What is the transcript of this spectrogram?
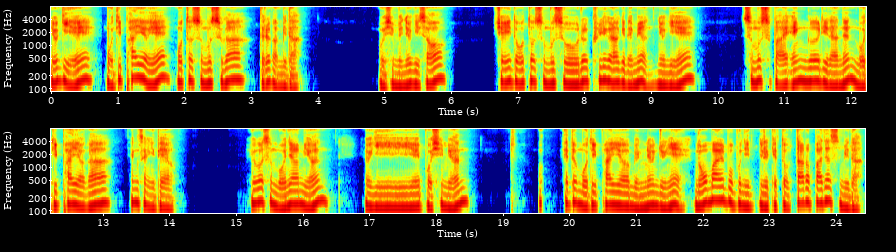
여기에 모디파이어에 오토 스무스가 들어갑니다. 보시면 여기서 쉐이드 오토 스무스를 클릭을 하게 되면 여기에 스무스 바이 앵글이라는 모디파이어가 생성이 돼요. 이것은 뭐냐면 여기에 보시면 헤드 모디파이어 명령 중에 노말 부분이 이렇게 또 따로 빠졌습니다.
